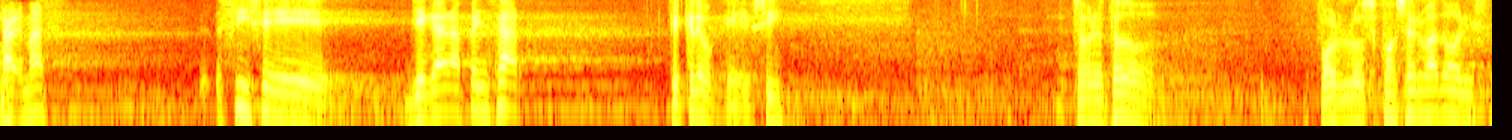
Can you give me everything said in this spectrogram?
Además, si se llegara a pensar, que creo que sí, sobre todo por los conservadores,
